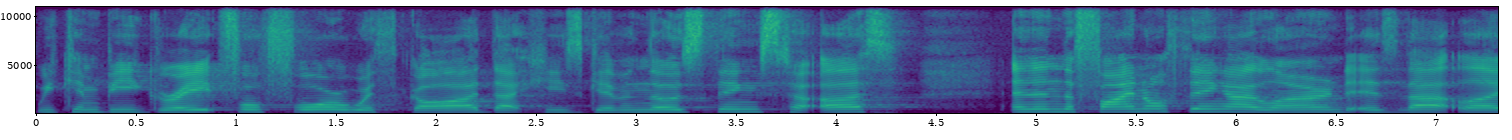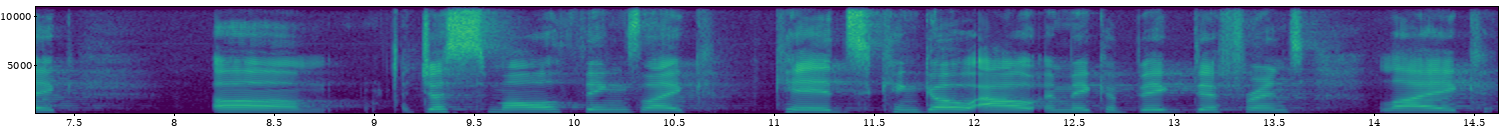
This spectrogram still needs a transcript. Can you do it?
we can be grateful for with God that He's given those things to us. And then the final thing I learned is that, like, um, just small things like kids can go out and make a big difference, like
